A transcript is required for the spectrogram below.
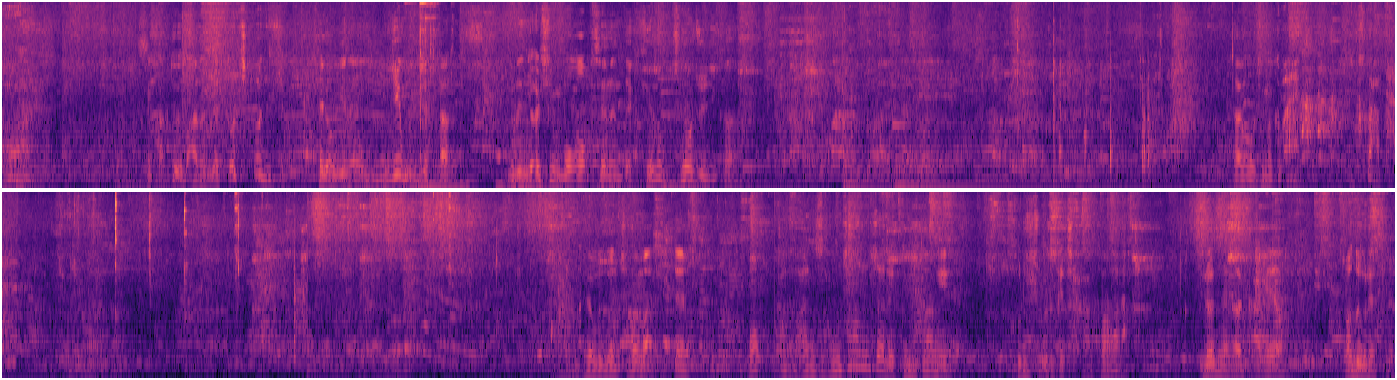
아, 깍두기 많은데 또 채워주지. 아, 여기는 이게 문제야. 우린 열심히 먹어 없애는데 계속 채워주니까. 다음에 오시면 그만. 스탑. 대부분 처음 왔을 때 어? 13,000원짜리 곰탕이 그릇이 왜 이렇게 작아? 이런 생각을 다 해요 저도 그랬어요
